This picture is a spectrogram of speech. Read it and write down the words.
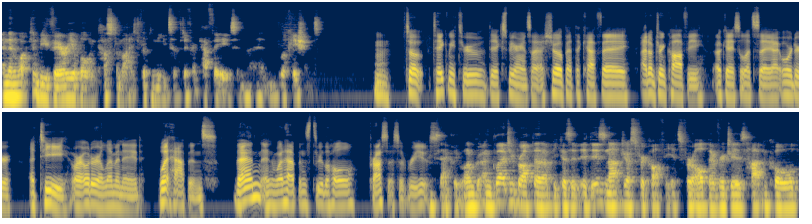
and then what can be variable and customized for the needs of different cafes and, and locations. Hmm. So take me through the experience. I show up at the cafe. I don't drink coffee. Okay, so let's say I order a tea or I order a lemonade. What happens then, and what happens through the whole process of reuse? Exactly. Well, I'm, I'm glad you brought that up because it, it is not just for coffee. It's for all beverages, hot and cold.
